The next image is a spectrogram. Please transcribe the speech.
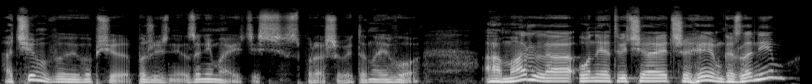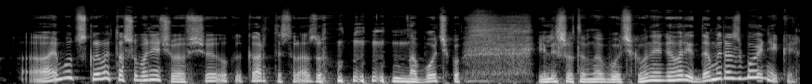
а чем вы вообще по жизни занимаетесь?» спрашивает она его. А Марла, он и отвечает, «Шехем газланим?» А ему скрывать особо нечего, все карты сразу на бочку или что там на бочку. Он ей говорит, да мы разбойники.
